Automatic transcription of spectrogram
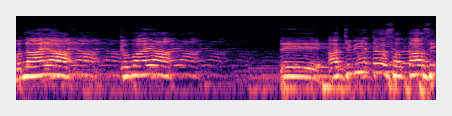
ਬੁਲਾਇਆ, ਗਵਾਇਆ ਤੇ ਅੱਜ ਵੀ ਇਹਨਾਂ ਸੱਦਾ ਸੀ।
